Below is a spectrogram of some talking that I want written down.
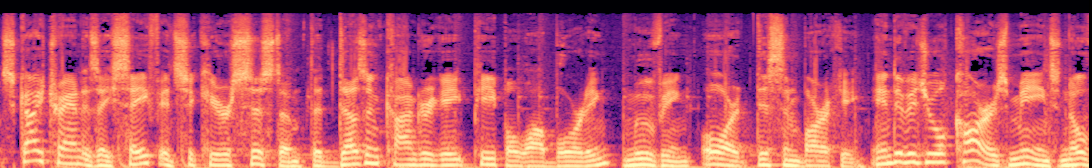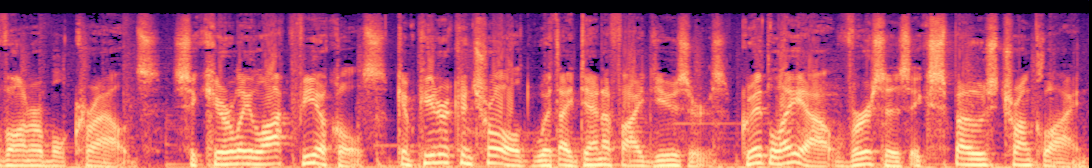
SkyTran is a safe and secure system that doesn't congregate people while boarding, moving, or disembarking. Individual cars means no vulnerable crowds. Securely locked vehicles, computer controlled with identified users. Grid layout versus exposed trunk line.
